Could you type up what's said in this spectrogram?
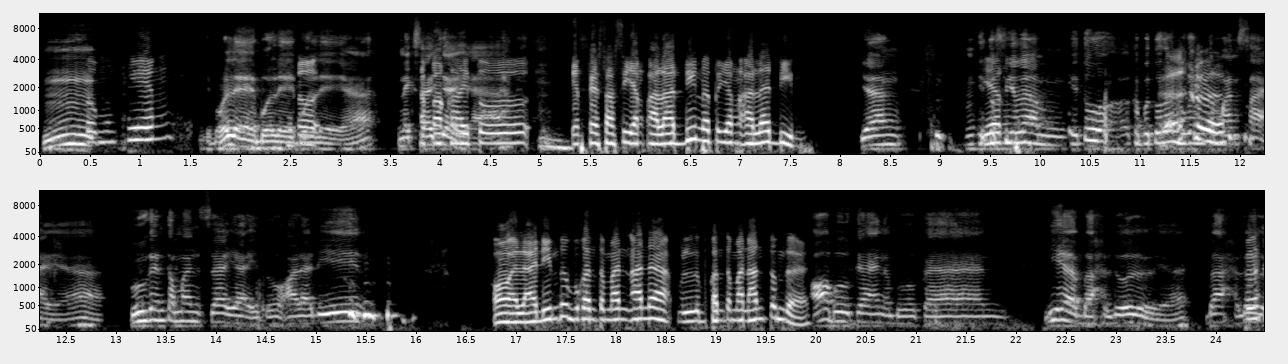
Hmm, atau mungkin Ya, boleh, boleh, boleh ya. Next saja apakah ya. itu investasi yang Aladin atau yang Aladin? Yang itu Yang- film itu kebetulan bukan teman saya. Bukan teman saya itu Aladin. Oh, Aladin tuh bukan teman Anda, bukan teman antum tuh. Oh, bukan, bukan. Dia Bahlul ya. Bahlul.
